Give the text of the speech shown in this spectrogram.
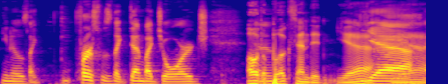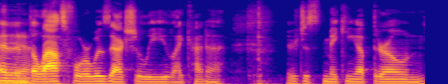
You know, it was like first was like done by George. Oh, the and- books ended. Yeah, yeah, and then yeah. the last four was actually like kind of they're just making up their own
